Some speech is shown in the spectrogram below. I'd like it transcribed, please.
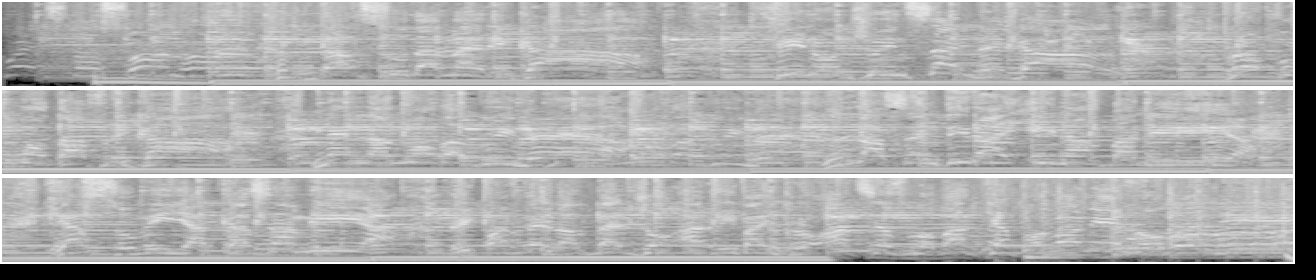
Questo suono dal Sud America fino giù in Senegal, profumo d'Africa nella Nuova Guinea. La sentirai in Albania, che assomiglia a casa mia. Riparte dal Belgio, arriva in Croazia, Slovacchia, Polonia e Romania.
